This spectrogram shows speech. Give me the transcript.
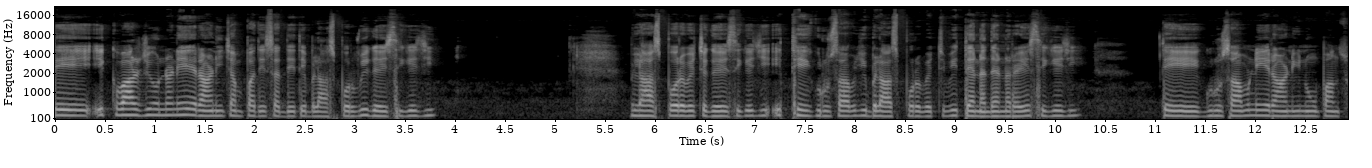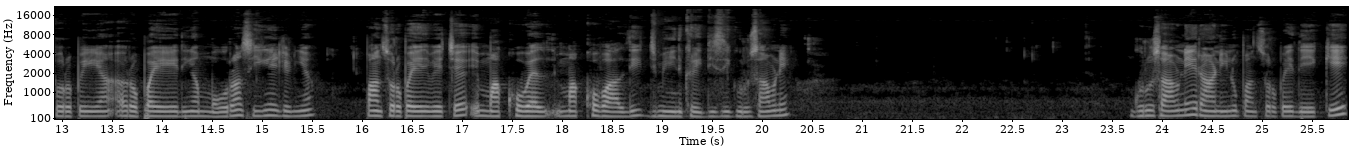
ਤੇ ਇੱਕ ਵਾਰ ਜੀ ਉਹਨਾਂ ਨੇ ਰਾਣੀ ਚੰਪਾ ਦੇ ਸੱਦੇ ਤੇ ਬਿਲਾਸਪੁਰ ਵੀ ਗਏ ਸੀਗੇ ਜੀ। ਬਿਲਾਸਪੁਰ ਵਿੱਚ ਗਏ ਸੀਗੇ ਜੀ। ਇੱਥੇ ਗੁਰੂ ਸਾਹਿਬ ਜੀ ਬਿਲਾਸਪੁਰ ਵਿੱਚ ਵੀ ਤਿੰਨ ਦਿਨ ਰਹੇ ਸੀਗੇ ਜੀ। ਅਤੇ ਗੁਰੂ ਸਾਹਿਬ ਨੇ ਰਾਣੀ ਨੂੰ ਪੰਜ ਸੌ ਰੁਪਈਆ, ਰੁਪਏ ਦੀਆਂ ਮੋਹਰਾਂ ਸੀਗੀਆਂ ਜਿਹੜੀਆਂ, ਪੰਜ ਸੌ ਰੁਪਏ ਵਿੱਚ ਇਹ ਮਾਖੋਵਾਲ ਮਾਖੋਵਾਲ ਦੀ ਜ਼ਮੀਨ ਖਰੀਦੀ ਸੀ ਗੁਰੂ ਸਾਹਿਬ ਨੇ। ਗੁਰੂ ਸਾਹਿਬ ਨੇ ਰਾਣੀ ਨੂੰ ਪੰਜ ਸੌ ਰੁਪਏ ਦੇ ਕੇ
